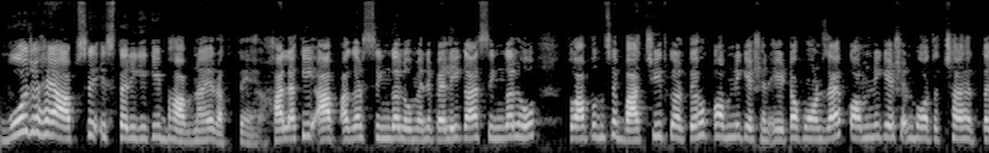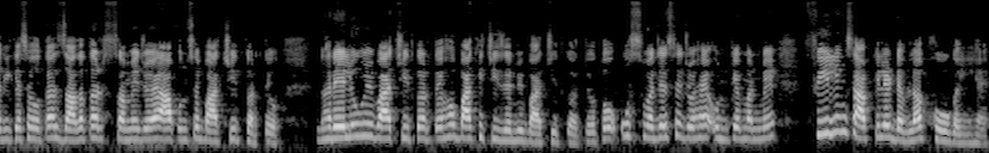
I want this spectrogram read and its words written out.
वो जो है आपसे इस तरीके की भावनाएँ रखते हैं। हालाँकि आप अगर सिंगल हो मैंने पहले ही कहा सिंगल हो तो आप उनसे बातचीत करते हो कम्युनिकेशन एट ऑफ़ वॉन्ट्स है कम्युनिकेशन बहुत अच्छा तरीके से होता है ज़्यादातर समय जो है आप उनसे बातचीत करते हो। घरेलू भी बातचीत करते हो, बाकी चीज़ें भी बातचीत करते हो तो उस वजह से जो है उनके मन में फीलिंग्स आपके लिए डेवलप हो गई हैं।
